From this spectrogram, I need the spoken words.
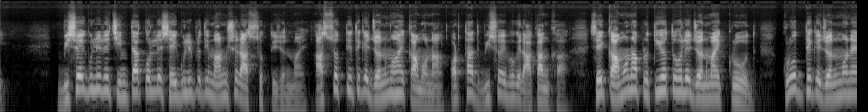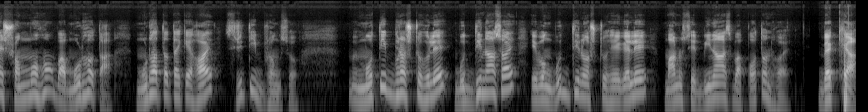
বিষয়গুলি নিয়ে চিন্তা করলে সেইগুলির প্রতি মানুষের আসক্তি জন্মায়। আসক্তি থেকে জন্ম হয় কামনা, অর্থাৎ বিষয়ভোগের আকাঙ্ক্ষা। সেই কামনা প্রতিহত হলে জন্মায় ক্রোধ। ক্রোধ থেকে জন্ম নেয় সম্মোহ বা মূঢ়তা। মূঢ়তা থেকে হয় স্মৃতিভ্রংশ। মতিভ্রষ্ট হলে বুদ্ধি নাশ হয় এবং বুদ্ধি নষ্ট হয়ে গেলে মানুষের বিনাশ বা পতন হয়। ব্যাখ্যা,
